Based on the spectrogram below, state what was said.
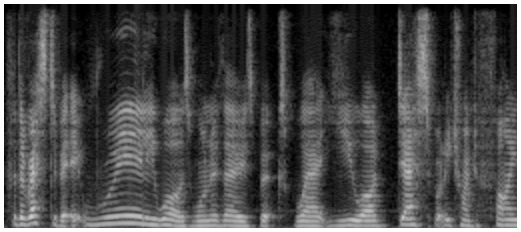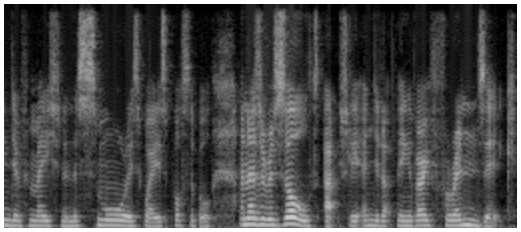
for the rest of it, it really was one of those books where you are desperately trying to find information in the smallest ways possible. And as a result, actually, ended up being a very forensic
